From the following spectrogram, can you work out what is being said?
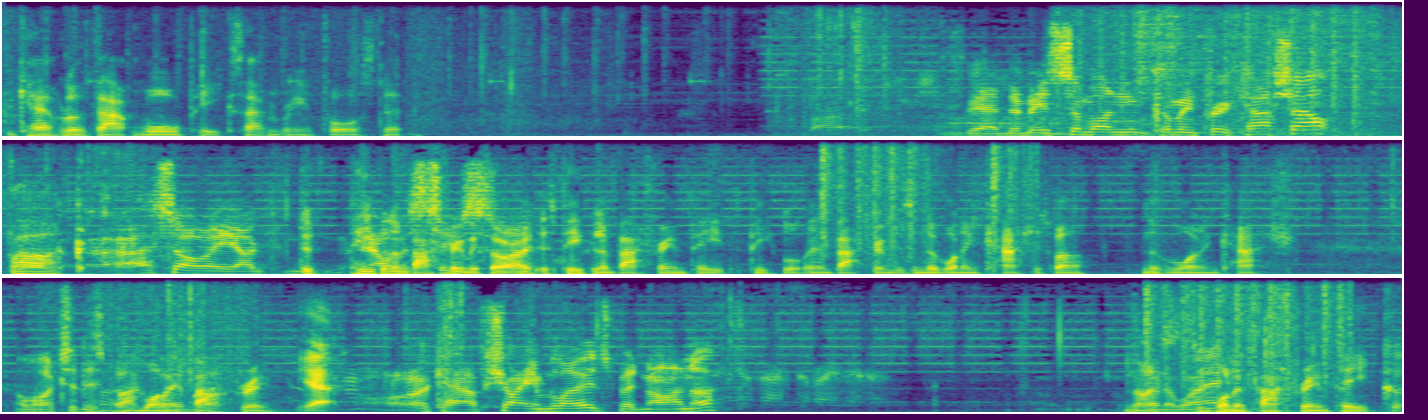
Be careful of that wall, Pete, because I haven't reinforced it. Yeah, there is someone coming through cash out. Fuck. Uh, sorry, I. There's people I in the bathroom, it's alright. There's people in the bathroom, Pete. There's people in the bathroom. There's another one in cash as well. Another one in cash. I'm watching this And back one way, in bathroom. Yeah. Okay, I've shot him loads, but not enough. Nice. Run away. one in bathroom, Pete. C-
